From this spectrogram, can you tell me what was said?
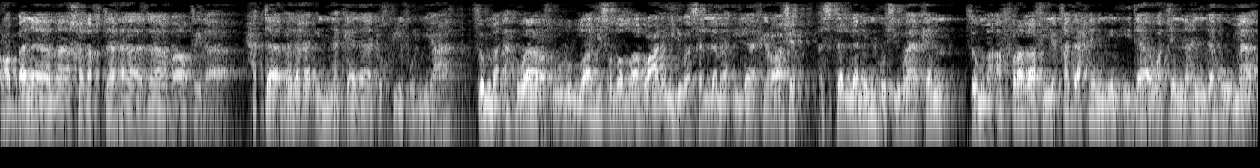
ربنا ما خلقت هذا باطلا. حتى بلغ إنك لا تخلف الميعاد. ثم أهوى رسول الله صلى الله عليه وسلم إلى فراشه فاستل منه سواكا ثم أفرغ في قدح من إداوة عنده ماء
